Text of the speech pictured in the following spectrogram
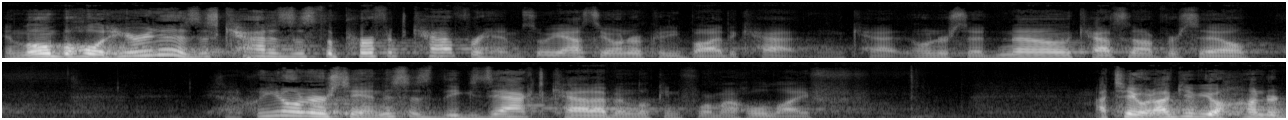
and lo and behold, here it is. This cat is just the perfect cat for him. So he asked the owner, could he buy the cat? And the cat owner said, no, the cat's not for sale. He's like, well, you don't understand. This is the exact cat I've been looking for my whole life. I tell you what, I'll give you $100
